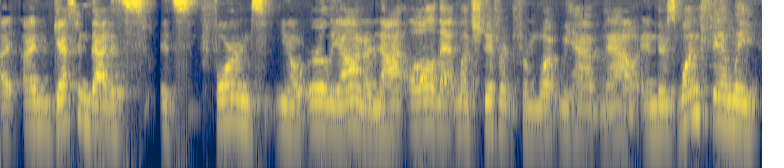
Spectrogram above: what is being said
I, I'm guessing that its its forms, you know, early on are not all that much different from what we have now. And there's one family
